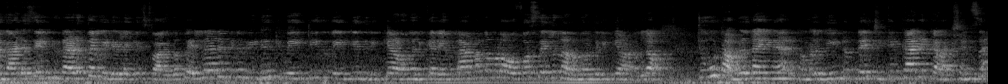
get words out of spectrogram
മലനാട് സെയിൽസിന്റെ അടുത്ത വീഡിയോയിലേക്ക് സ്വാഗതം. അപ്പൊ എല്ലാവരും ഇങ്ങനെ വീഡിയോക്ക് വെയിറ്റ് ചെയ്ത് വെയിറ്റ് ചെയ്തിരിക്കുകയാണെന്ന് എനിക്കറിയാം. കാരണം നമ്മൾ ഓഫർ സെയിൽ നടന്നുകൊണ്ടിരിക്കുകയാണല്ലോ. ടു ഡബിൾ നയന് നമ്മൾ വീണ്ടും ചിക്കൻ കാരി കളക്ഷൻസ്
